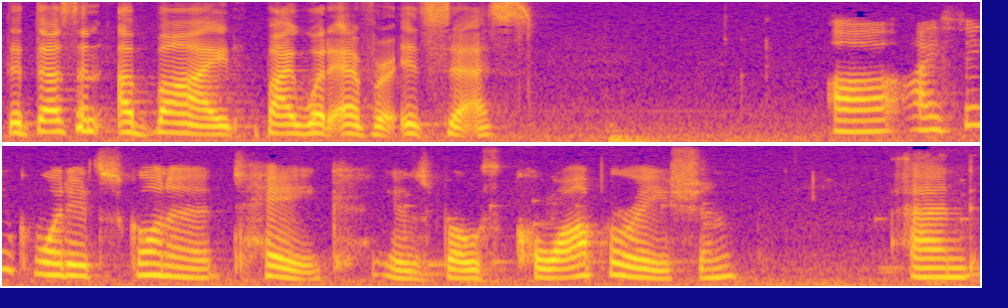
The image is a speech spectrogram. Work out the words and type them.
that doesn't abide by whatever it says? Uh, I think what it's going to take is both cooperation and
